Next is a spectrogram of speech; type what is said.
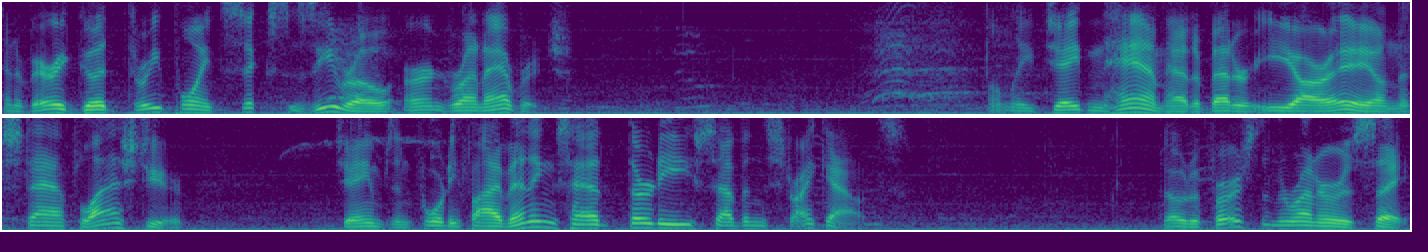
and a very good 3.60 earned run average. Only Jaden Hamm had a better ERA on the staff last year. James, in 45 innings, had 37 strikeouts. Throw to first, and the runner is safe.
